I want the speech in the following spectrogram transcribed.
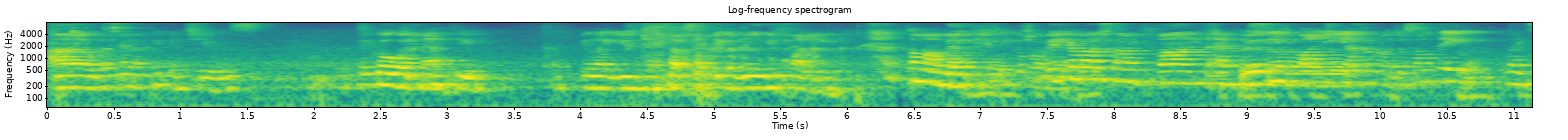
Uh, we're gonna pick and choose. Let's go with Matthew. I feel like you must have something really funny. Come on, Matthew. Think about Think about some fun episodes. really funny. I don't know, just something like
